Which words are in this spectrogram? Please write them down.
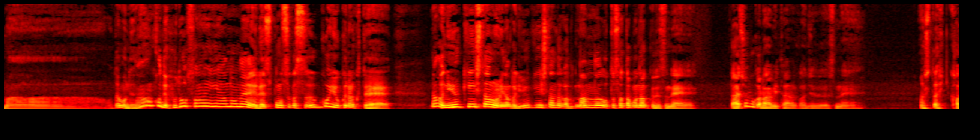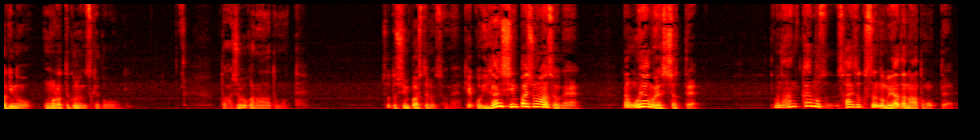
まあ、でもね、なんかね、不動産屋のね、レスポンスがすっごい良くなくて、なんか入金したのになんか入金したんだから何の音沙汰もなくですね、大丈夫かなみたいな感じでですね、明日鍵のもらってくるんですけど、大丈夫かなと思って。ちょっと心配してるんですよね。結構意外に心配性なんですよね。なんかモヤモヤしちゃって。でも何回も催促するのも嫌だなと思って。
